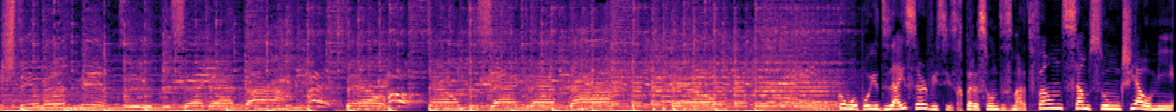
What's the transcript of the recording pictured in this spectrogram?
extremamente desagradável, apoio de iServices, reparação de smartphones, Samsung, Xiaomi,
